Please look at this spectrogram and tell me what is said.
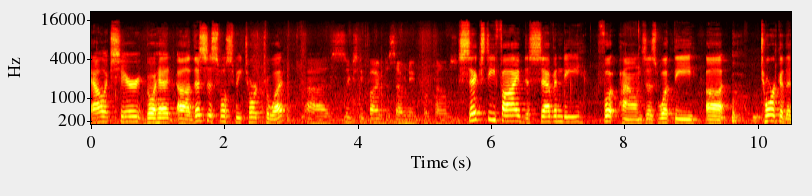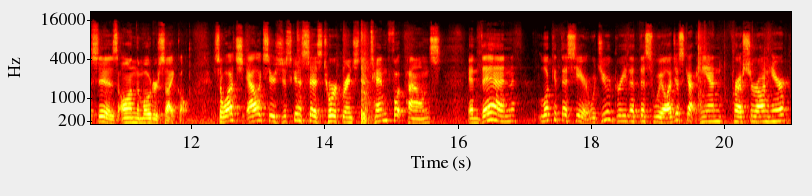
Alex here, go ahead. Uh, this is supposed to be torqued to what? Uh, 65 to 70 foot-pounds. 65 to 70 foot-pounds is what the uh, torque of this is on the motorcycle. So watch, Alex here is just going to set his torque wrench to 10 foot-pounds, and then look at this here. Would you agree that this wheel, I just got hand pressure on here,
